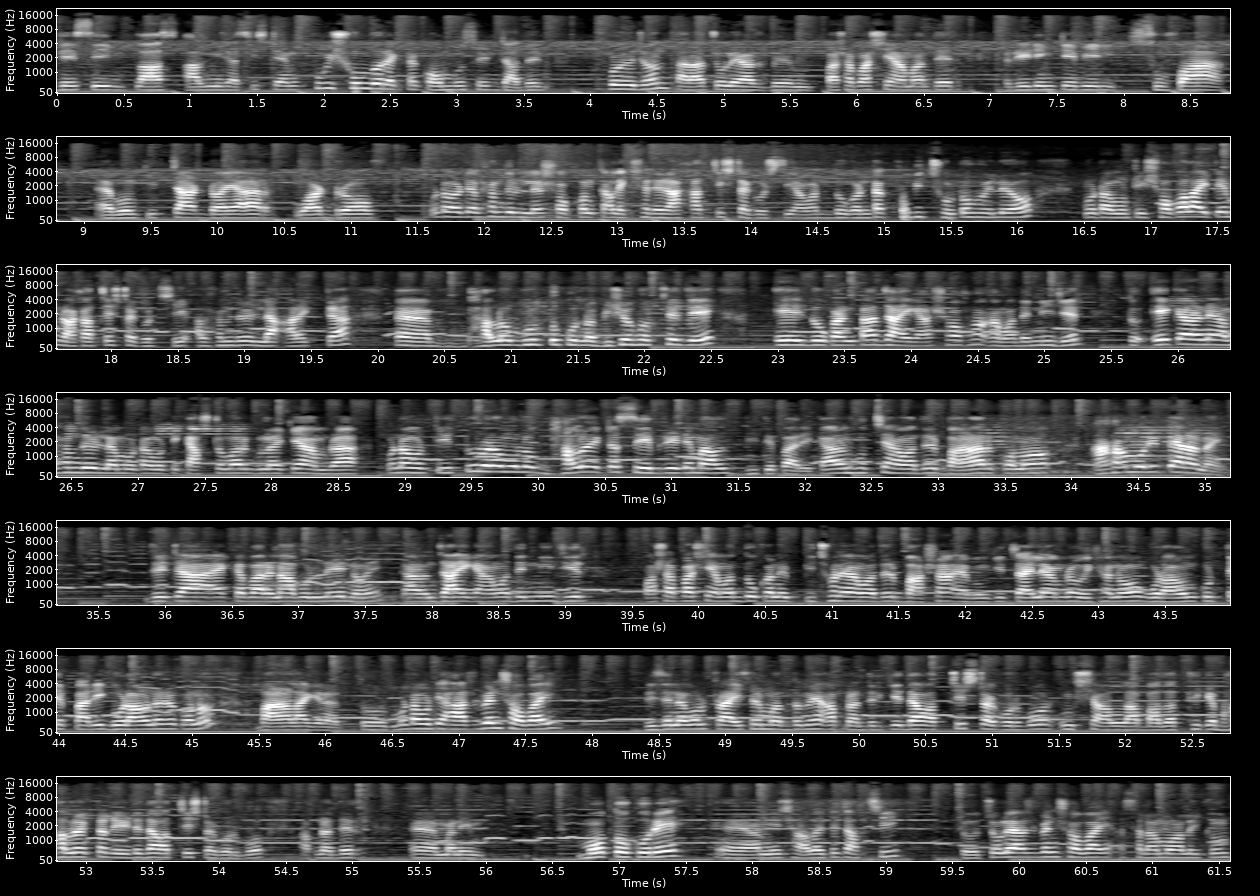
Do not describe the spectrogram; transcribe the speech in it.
ড্রেসিং প্লাস আলমিরা সিস্টেম খুবই সুন্দর একটা কম্বো সেট যাদের প্রয়োজন তারা চলে আসবে। পাশাপাশি আমাদের রিডিং টেবিল সোফা এবং কি চার ডয়ার ওয়ার্ড্রফ মোটামুটি আলহামদুলিল্লাহ সকল কালেকশানে রাখার চেষ্টা করছি। আমার দোকানটা খুবই ছোট হইলেও মোটামুটি সকল আইটেম রাখার চেষ্টা করছি। আলহামদুলিল্লাহ আরেকটা ভালো গুরুত্বপূর্ণ বিষয় হচ্ছে যে এই দোকানটা জায়গা সহ আমাদের নিজের। তো এই কারণে আলহামদুলিল্লাহ মোটামুটি কাস্টমার গুলাকে আমরা মোটামুটি তুলনামূলক ভালো একটা সেভ রেটে মাল দিতে পারি। কারণ হচ্ছে আমাদের বাড়ার কোনো আহামরি প্যারা নাই, যেটা একেবারে না বললেই নয়। কারণ জায়গা আমাদের নিজের, পাশাপাশি আমার দোকানের পিছনে আমাদের বাসা এবং কি চাইলে আমরা ওইখানেও গোডাউন করতে পারি। গোডাউনের কোনো ভাড়া লাগে না। তো মোটামুটি আসবেন সবাই রিজনেবল প্রাইসের মাধ্যমে আপনাদেরকে দেওয়ার চেষ্টা করব। ইনশাআল্লাহ বাজার থেকে ভালো একটা রেটে দেওয়ার চেষ্টা করব। আপনাদের মানে মতো করে আমি সাজাইতে চাচ্ছি। তো চলে আসবেন সবাই। আসসালামু আলাইকুম।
